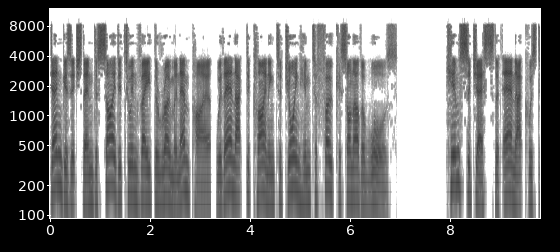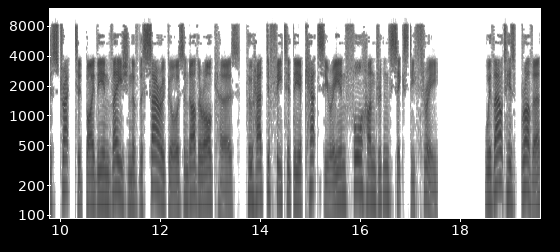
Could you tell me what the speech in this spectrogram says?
Dengizich then decided to invade the Roman Empire, with Ernak declining to join him to focus on other wars. Kim suggests that Ernak was distracted by the invasion of the Saragurs and other Oghurs, who had defeated the Akatziri in 463. Without his brother,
